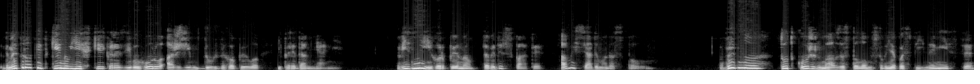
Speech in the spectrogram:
Дмитро підкинув їх кілька разів угору, аж їм дух захопило і передав няні. Візьми їх, горпино, та веди спати, а ми сядемо на столу. Видно, тут кожен мав за столом своє постійне місце.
